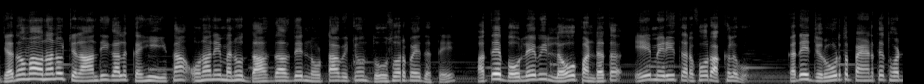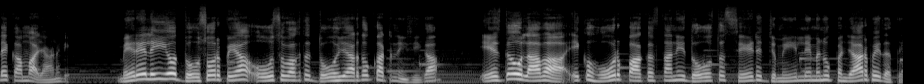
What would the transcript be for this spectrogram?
ਜਦੋਂ ਮੈਂ ਉਹਨਾਂ ਨੂੰ ਚਲਾਨ ਦੀ ਗੱਲ ਕਹੀ ਤਾਂ ਉਹਨਾਂ ਨੇ ਮੈਨੂੰ 10-10 ਦੇ ਨੋਟਾਂ ਵਿੱਚੋਂ 200 ਰੁਪਏ ਦਿੱਤੇ ਅਤੇ ਬੋਲੇ ਵੀ, ਲਓ ਪੰਡਤ, ਇਹ ਮੇਰੀ ਤਰਫੋਂ ਰੱਖ ਲਵੋ। ਕਦੇ ਜ਼ਰੂਰਤ ਪੈਣ ਤੇ ਤੁਹਾਡੇ ਕੰਮ ਆ ਜਾਣਗੇ। ਮੇਰੇ ਲਈ ਉਹ 200 ਰੁਪਇਆ ਉਸ ਵਕਤ 2000 ਤੋਂ ਘੱਟ ਨਹੀਂ ਸੀਗਾ। ਇਸ ਤੋਂ ਇਲਾਵਾ ਇੱਕ ਹੋਰ ਪਾਕਿਸਤਾਨੀ ਦੋਸਤ ਸੇਠ ਜਮੀਲ ਨੇ ਮੈਨੂੰ 50 ਰੁਪਏ ਦਿੱਤੇ।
